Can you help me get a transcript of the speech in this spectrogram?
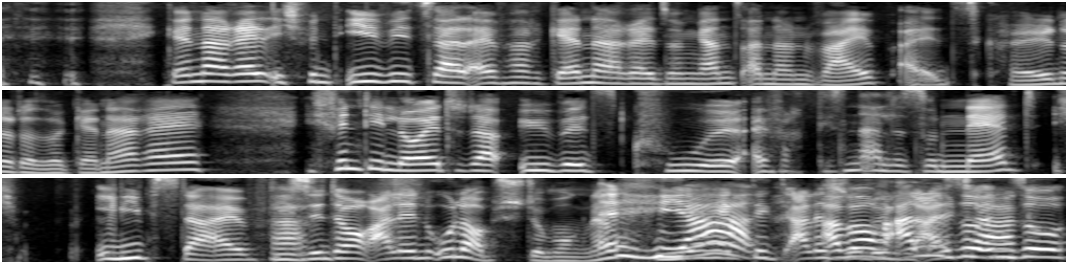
generell, ich finde Ibiza halt einfach generell so einen ganz anderen Vibe als Köln oder so generell. Ich finde die Leute da übelst cool. Einfach, die sind alle so nett. Ich lieb's da einfach. Die sind auch alle in Urlaubsstimmung, ne? Hier ja, aber so auch alle so in so,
